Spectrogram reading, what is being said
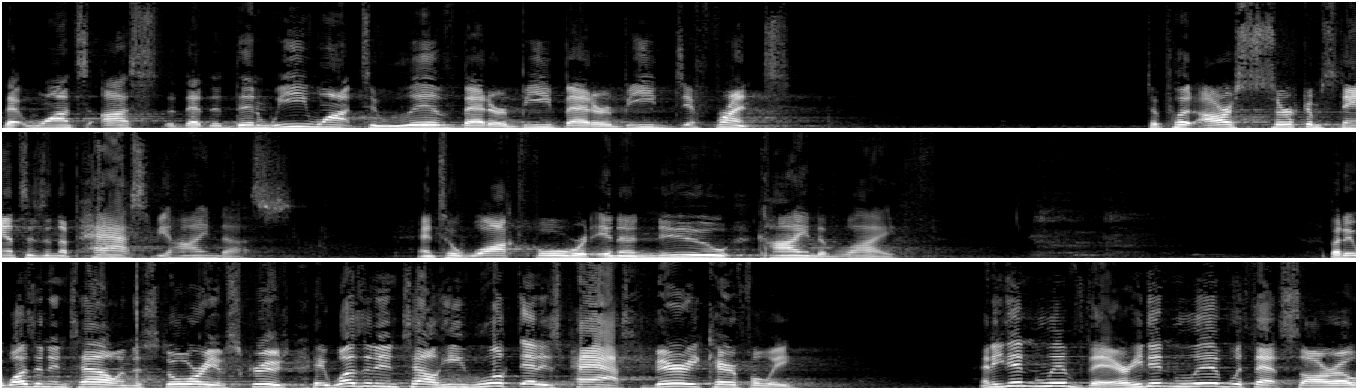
that wants us, that then we want to live better, be better, be different. To put our circumstances in the past behind us and to walk forward in a new kind of life. But it wasn't until, in the story of Scrooge, it wasn't until he looked at his past very carefully. And he didn't live there. He didn't live with that sorrow,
